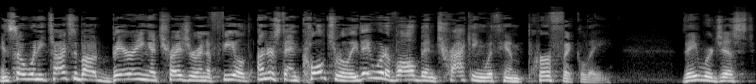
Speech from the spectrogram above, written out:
And so when he talks about burying a treasure in a field, understand culturally, they would have all been tracking with him perfectly. They were just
